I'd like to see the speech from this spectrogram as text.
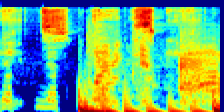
Look, look, look,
